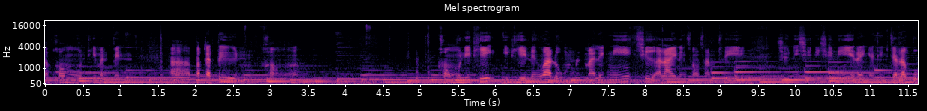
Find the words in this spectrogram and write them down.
กับข้อมูลที่มันเป็นเอ่อปกตินของของมูลนิธิอีกทีหนึ่งว่าหลุมหมายเลขนี้ชื่ออะไรหนึ่งสองสามสี่ ชื่อนี้ชื่อนี้ชื่อนี้อะไรเงี้ยถึงจะระบุ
